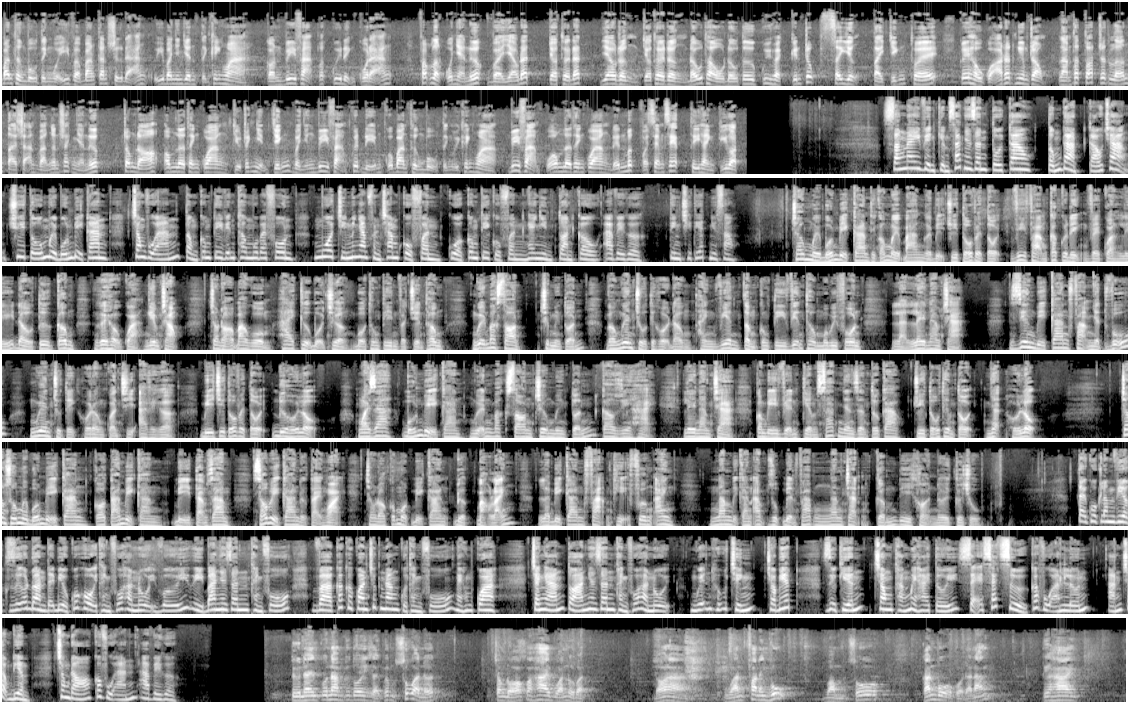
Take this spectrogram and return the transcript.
Ban Thường vụ tỉnh ủy và Ban cán sự Đảng, Ủy ban nhân dân tỉnh Khánh Hòa còn vi phạm các quy định của Đảng, pháp luật của nhà nước về giao đất, cho thuê đất, giao rừng, cho thuê rừng, đấu thầu, đầu tư, quy hoạch kiến trúc, xây dựng, tài chính, thuế, gây hậu quả rất nghiêm trọng, làm thất thoát rất lớn tài sản và ngân sách nhà nước. Trong đó, ông Lê Thanh Quang chịu trách nhiệm chính về những vi phạm khuyết điểm của Ban Thường vụ tỉnh ủy Khánh Hòa. Vi phạm của ông Lê Thanh Quang đến mức phải xem xét thi hành kỷ luật. Sáng nay, Viện Kiểm sát Nhân dân tối cao tống đạt cáo trạng truy tố 14 bị can trong vụ án Tổng công ty Viễn thông Mobile Phone mua 95% cổ phần của công ty cổ phần nghe nhìn toàn cầu AVG. Tin chi tiết như sau. Trong 14 bị can thì có 13 người bị truy tố về tội vi phạm các quy định về quản lý đầu tư công gây hậu quả nghiêm trọng, trong đó bao gồm hai cựu Bộ trưởng Bộ Thông tin và Truyền thông Nguyễn Bắc Son, Trương Minh Tuấn và nguyên Chủ tịch Hội đồng thành viên Tổng công ty Viễn thông Mobifone là Lê Nam Trà. Riêng bị can Phạm Nhật Vũ, nguyên Chủ tịch Hội đồng Quản trị AVG, bị truy tố về tội đưa hối lộ. Ngoài ra, bốn bị can Nguyễn Bắc Son, Trương Minh Tuấn, Cao Duy Hải, Lê Nam Trà còn bị Viện Kiểm sát Nhân dân tối cao truy tố thêm tội nhận hối lộ. Trong số 14 bị can, có 8 bị can bị tạm giam, 6 bị can được tại ngoại, trong đó có một bị can được bảo lãnh là bị can Phạm Thị Phương Anh, 5 bị can áp dụng biện pháp ngăn chặn cấm đi khỏi nơi cư trú. Tại cuộc làm việc giữa đoàn đại biểu Quốc hội thành phố Hà Nội với Ủy ban nhân dân thành phố và các cơ quan chức năng của thành phố ngày hôm qua, Tránh án Tòa án nhân dân thành phố Hà Nội Nguyễn Hữu Chính cho biết, dự kiến trong tháng 12 tới sẽ xét xử các vụ án lớn, án trọng điểm, trong đó có vụ án AVG. Từ nay đến cuối năm chúng tôi giải quyết một số vụ án lớn, trong đó có hai vụ án nổi bật. Đó là vụ án Phan Anh Vũ và một số cán bộ của Đà Nẵng. Thứ hai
